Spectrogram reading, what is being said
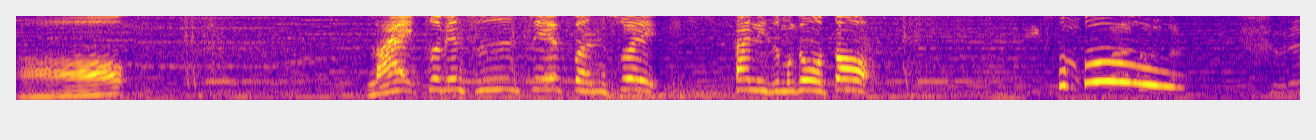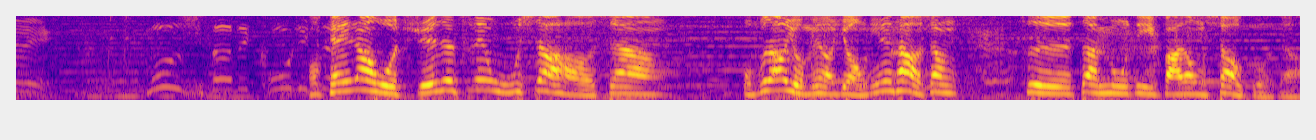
好，来这边直接粉碎，看你怎么跟我斗。OK，那我觉得这边无效好像，我不知道有没有用，因为它好像是在墓地发动效果的，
